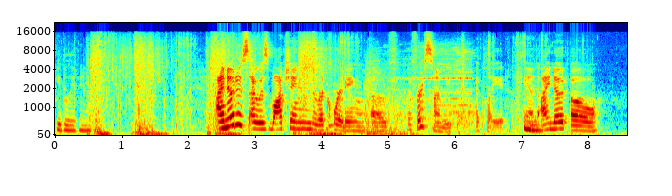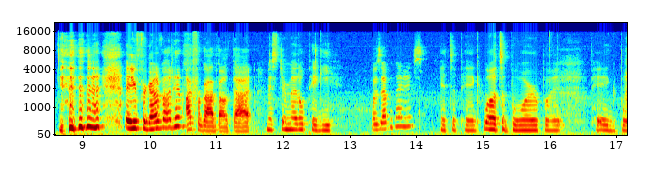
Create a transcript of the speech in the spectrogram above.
You believe in you. I noticed I was watching the recording of the first time we I played, and hmm. I note oh, you forgot about him? I forgot about that. Mr. Metal Piggy. Oh, is that what that is? It's a pig. Well, it's a boar, but pig, boar.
